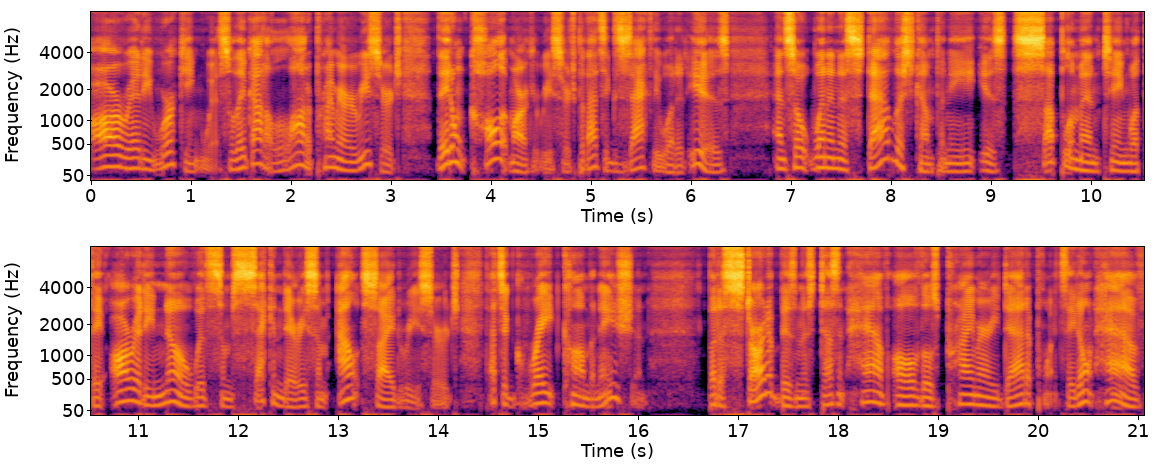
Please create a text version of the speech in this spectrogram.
already working with. So they've got a lot of primary research. They don't call it market research, but that's exactly what it is And so when an established company is supplementing what they already know with some secondary, some outside research, that's a great combination. But a startup business doesn't have all of those primary data points. They don't have,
